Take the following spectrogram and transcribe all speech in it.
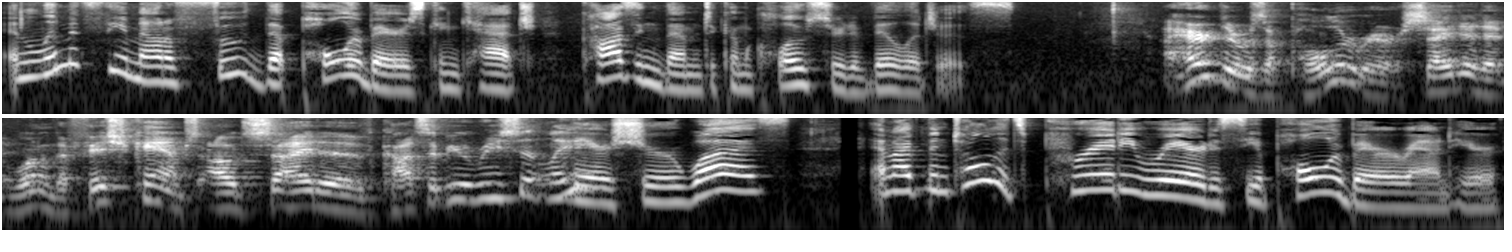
and limits the amount of food that polar bears can catch, causing them to come closer to villages. I heard there was a polar bear sighted at one of the fish camps outside of Kotzebue recently. There sure was. And I've been told it's pretty rare to see a polar bear around here,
